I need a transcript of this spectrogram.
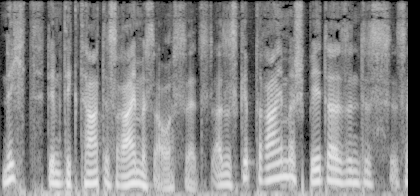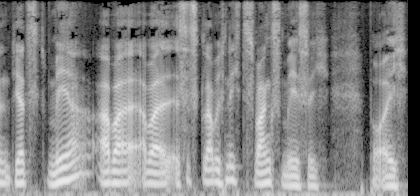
nicht dem Diktat des Reimes aussetzt. Also es gibt Reime, später sind es sind jetzt mehr, aber aber es ist glaube ich nicht zwangsmäßig bei euch.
